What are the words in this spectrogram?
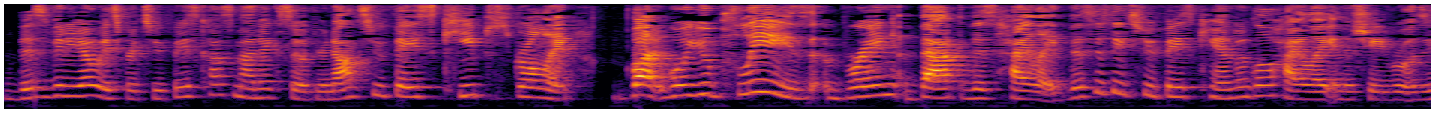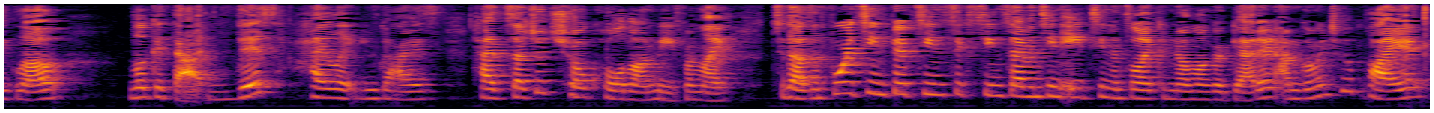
This video is for Too Faced Cosmetics, so if you're not Too Faced, keep scrolling. But will you please bring back this highlight? This is the Too Faced Candle Glow highlight in the shade Rosy Glow. Look at that. This highlight, you guys, had such a chokehold on me from like 2014, 15, 16, 17, 18 until I could no longer get it. I'm going to apply it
